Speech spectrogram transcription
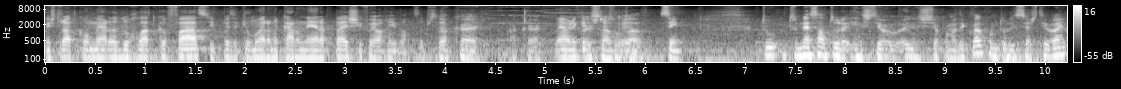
misturado com merda do relato que eu faço e depois aquilo não era na carne, era peixe e foi horrível. Estás a perceber? Ok, ok. É a única Foi questão o que. resultado. Sim. Tu, tu nessa altura insistiu, insistiu Comedy Club, como tu disseste bem.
